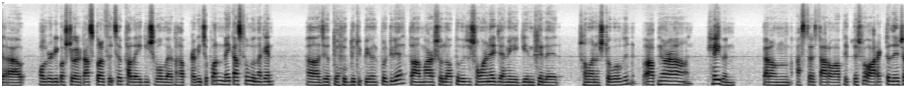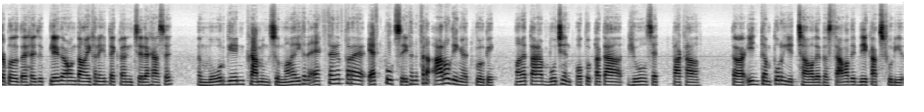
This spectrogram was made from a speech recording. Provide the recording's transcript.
যারা অলরেডি কষ্ট করে কাজ করে ফেলছে, তাদের কিছু বলবে আপনারা কিছু পণ্য নেই, কাজ করবেন থাকেন যেহেতু খুব দুটি পেমেন্ট করে দিবেন তো আমার আসলে অত বেশি সময় নেই যে আমি গেম খেলে সময় নষ্ট করবেন আপনারা খেলবেন, কারণ আস্তে আস্তে আরও আপডেট আসব। আরেকটা জিনিস আপনাদের দেখা যায় যে প্লে গ্রাউন্ড আমার এখানে কিন্তু একটা নিচে লেখা আছে মোর গেম কামিং সুন মানে এখানে একটা গেম তারা অ্যাড করছে, এখানে তারা আরও গেম অ্যাড করবে। মানে তারা বোঝেন কত টাকা হিউজ টাকা তারা ইনকাম করে নিচ্ছে আমাদের কাছ আমাদের দিয়ে কাজ করিয়ে।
